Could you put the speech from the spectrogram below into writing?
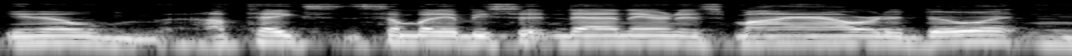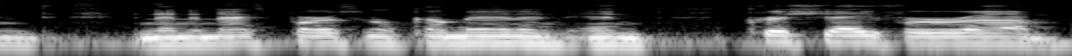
you know, I'll take somebody will be sitting down there and it's my hour to do it, and and then the next person will come in and and Chris Schaefer um,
